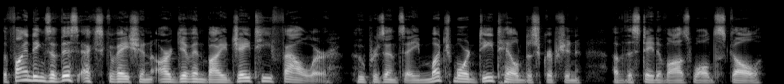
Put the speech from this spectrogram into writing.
The findings of this excavation are given by J.T. Fowler, who presents a much more detailed description of the state of Oswald's skull,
